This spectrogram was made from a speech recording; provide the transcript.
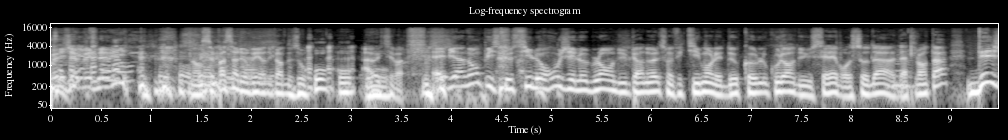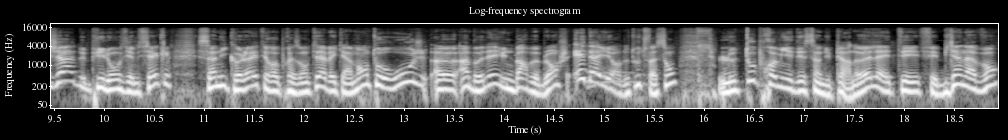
Mais jamais fait de la rire, vie. Non, c'est pas ça le rire du Père Noël. Oh, oh, Ah oui, oh. c'est vrai. Eh bien non, puisque si le rouge et le blanc du Père Noël sont effectivement les deux couleurs du célèbre soda d'Atlanta, déjà depuis le XIe siècle, Saint Nicolas était représenté avec un manteau rouge, euh, un bonnet, une barbe blanche. Et d'ailleurs, de toute façon, le tout premier dessin du Père Noël a été fait bien avant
